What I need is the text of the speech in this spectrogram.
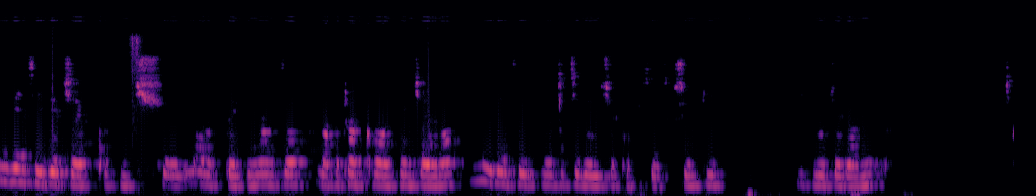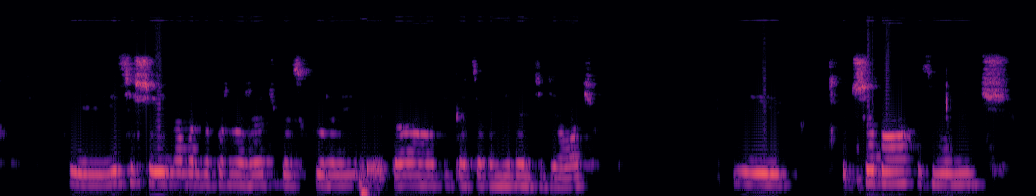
Mniej więcej wiecie jak kupić, e, mamy tutaj pieniądze, na początku mamy 5 euro, mniej więcej będziecie wiedzieć jak kupić te skrzynki i klucze do nich. Y, Jest jeszcze jedna bardzo ważna rzecz, bez której e, ta aplikacja Wam nie będzie działać. Trzeba zmienić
